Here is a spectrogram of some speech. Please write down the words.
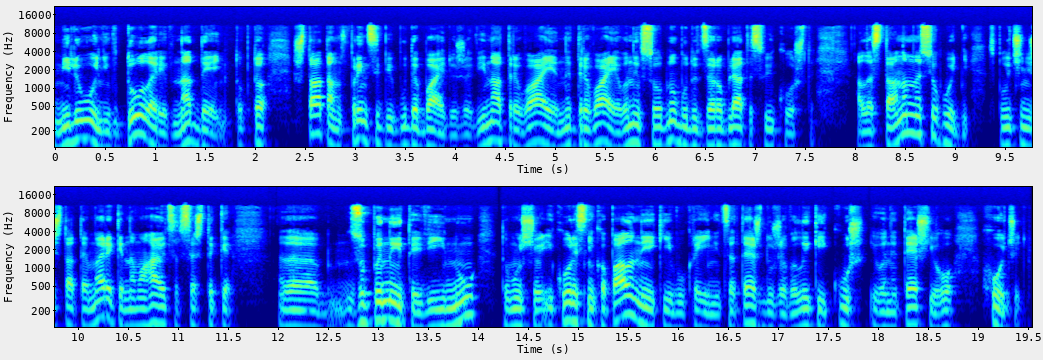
мільйонів доларів на день. Тобто штатам, в принципі, буде байдуже. Війна триває, не триває, вони все одно будуть заробляти свої кошти. Але станом на сьогодні Сполучені Штати Америки намагаються все ж таки зупинити війну, тому що і корисні копалини, які в Україні, це теж дуже великий куш, і вони теж його хочуть.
